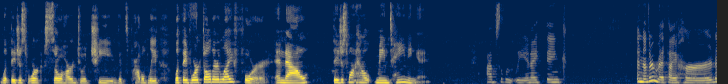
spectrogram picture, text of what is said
what they just worked so hard to achieve. It's probably what they've worked all their life for. And now they just want help maintaining it. Absolutely. And I think another myth I heard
